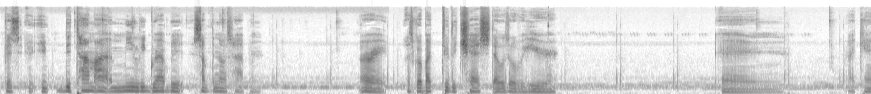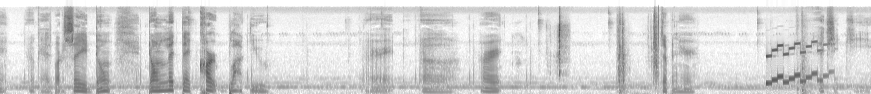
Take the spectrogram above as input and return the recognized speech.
Because the time I immediately grabbed it, something else happened. Alright, let's go back to the chest that was over here. And I can't okay, I was about to say don't don't let that cart block you. Alright. Uh alright. What's up in here? Exit key.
